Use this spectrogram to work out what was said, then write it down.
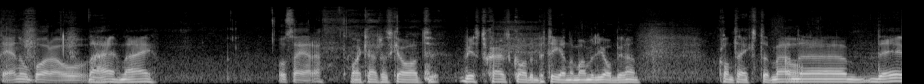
Det är nog bara att, nej, nej. att säga det. Man kanske ska ha ett visst självskadebeteende om man vill jobba i den kontexten. Men ja. Eh, det,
